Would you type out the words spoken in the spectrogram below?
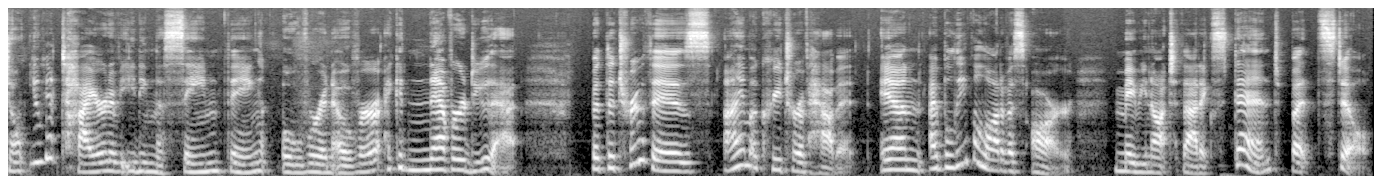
Don't you get tired of eating the same thing over and over? I could never do that. But the truth is, I'm a creature of habit, and I believe a lot of us are. Maybe not to that extent, but still.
